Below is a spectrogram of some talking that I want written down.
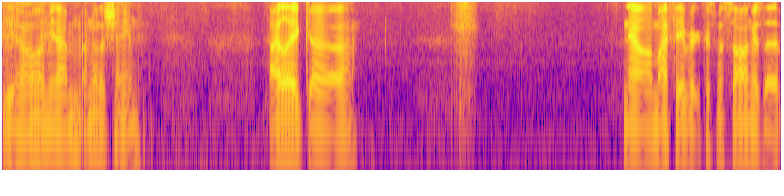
you know, I mean I'm I'm not ashamed. I like uh now my favorite Christmas song is that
